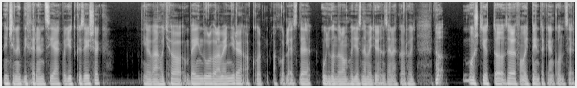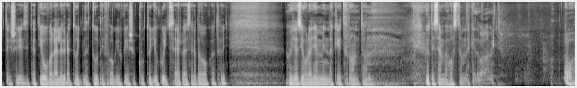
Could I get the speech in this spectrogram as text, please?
nincsenek differenciák vagy ütközések. Nyilván, hogyha beindul valamennyire, akkor, akkor lesz, de úgy gondolom, hogy ez nem egy olyan zenekar, hogy na, most jött a telefon, hogy pénteken koncert, és hogy ez tehát jóval előre tudni, tudni fogjuk, és akkor tudjuk úgy szervezni a dolgokat, hogy, hogy az jó legyen mind a két fronton. Jut eszembe hoztam neked valamit. Ó. Oh.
